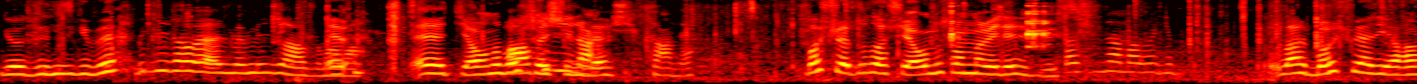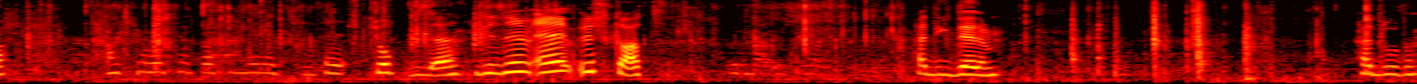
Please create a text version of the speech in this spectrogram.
Gördüğünüz gibi. Bir lira vermemiz lazım Evet, ama. Evet ya onu boş ver şimdi. tane. Boş ver Ulaş ya onu sonra veririz biz. Ben şimdi hemen alayım. Ulaş boş ver ya. Akşama çıkmasın neresi? Çok güzel. Bizim ev üst kat. Hadi gidelim. Hadi Ulaş.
